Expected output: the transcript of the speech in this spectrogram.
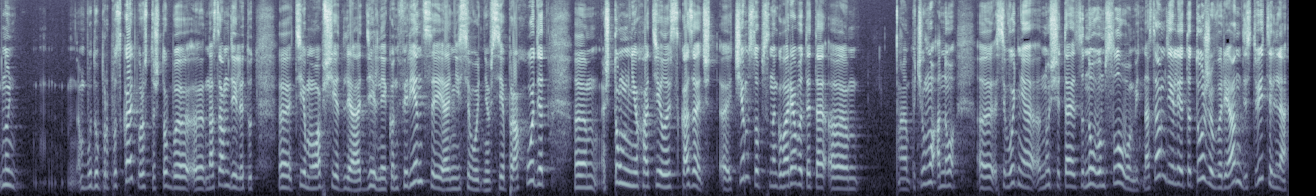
ну, буду пропускать, просто чтобы, э, на самом деле, тут э, тема вообще для отдельной конференции, они сегодня все проходят. Эм, что мне хотелось сказать, э, чем, собственно говоря, вот это эм, почему оно э, сегодня ну, считается новым словом? Ведь на самом деле это тоже вариант действительно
